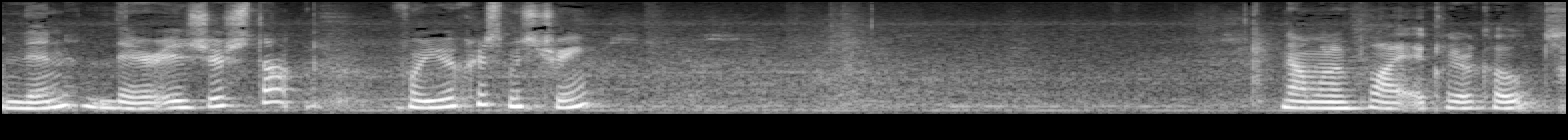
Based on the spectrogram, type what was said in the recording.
And then there is your stump for your Christmas tree. Now I'm going to apply a clear coat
